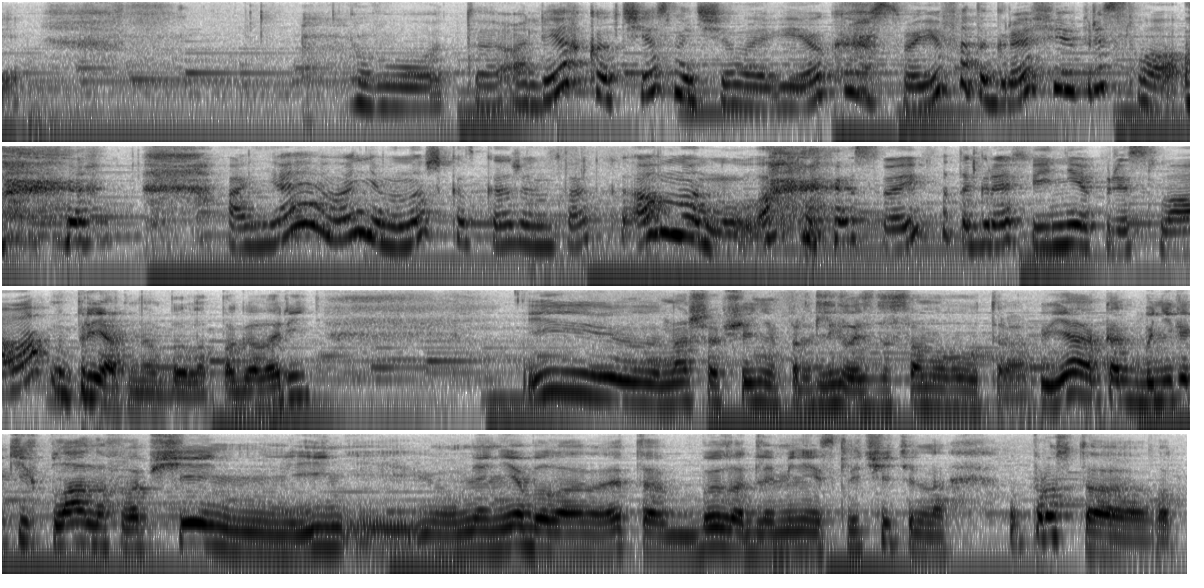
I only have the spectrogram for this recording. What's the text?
Вот. Олег, как честный человек, свои фотографии прислал. А я его немножко, скажем так, обманула. Свои фотографии не прислала. Ну, приятно было поговорить. И наше общение продлилось до самого утра. Я как бы никаких планов вообще и, и у меня не было. Это было для меня исключительно просто вот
